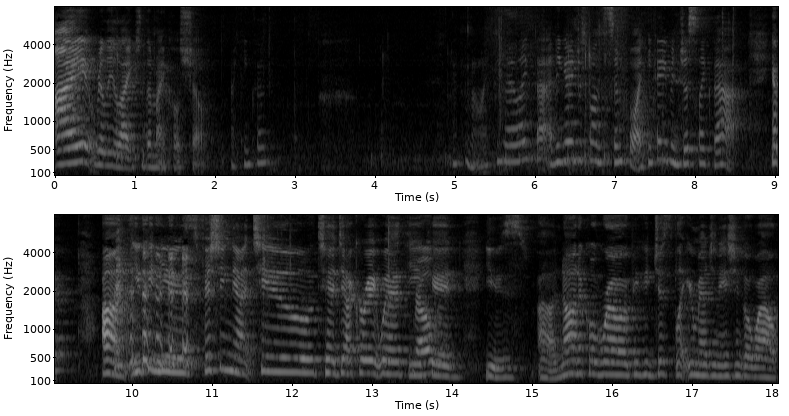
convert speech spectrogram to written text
I really liked the Michael's shell. I think that. I don't know. I think I like that. I think I just want simple. I think I even just like that. Yep. Um, you can use fishing net too to decorate with. You Rope. could use uh, nautical rope. You could just let your imagination go wild.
